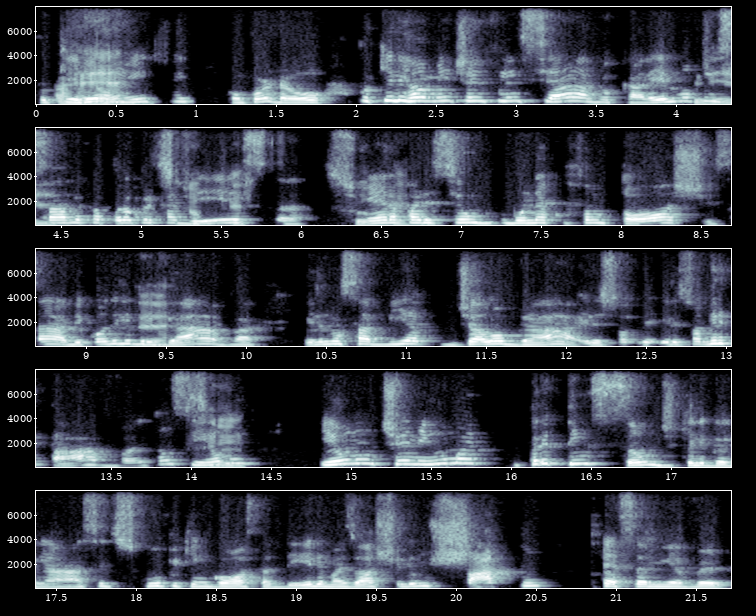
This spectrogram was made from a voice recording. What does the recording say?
porque ah, é? realmente concordou, porque ele realmente é influenciável, cara. Ele não ele pensava é. com a própria cabeça. Super, super. Era parecia um boneco fantoche, sabe? Quando ele é. brigava, ele não sabia dialogar, ele só, ele só gritava. Então, assim, Sim. eu não eu não tinha nenhuma pretensão de que ele ganhasse. Desculpe quem gosta dele, mas eu acho ele um chato. Essa é a minha, ver...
